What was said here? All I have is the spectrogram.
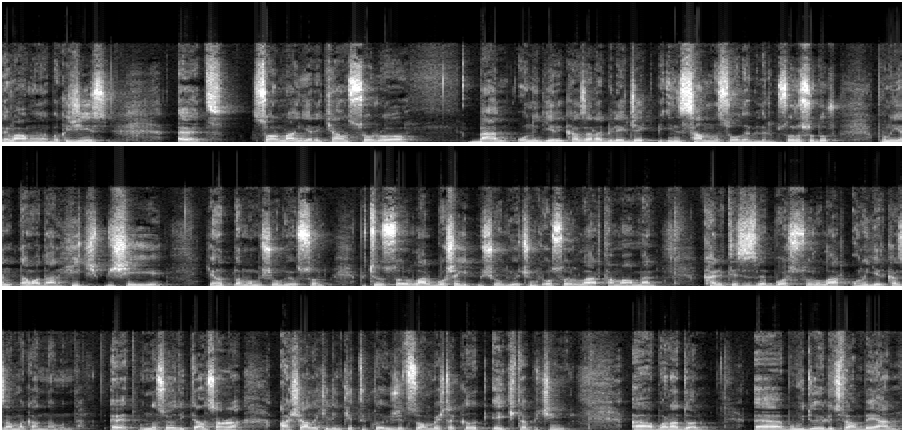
devamına bakacağız. Evet, sorman gereken soru ben onu geri kazanabilecek bir insan nasıl olabilirim sorusudur. Bunu yanıtlamadan hiçbir şeyi yanıtlamamış oluyorsun. Bütün sorular boşa gitmiş oluyor. Çünkü o sorular tamamen kalitesiz ve boş sorular onu geri kazanmak anlamında. Evet bunu da söyledikten sonra aşağıdaki linke tıkla ücretsiz 15 dakikalık e-kitap için e, bana dön. E, Bu videoyu lütfen beğen,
